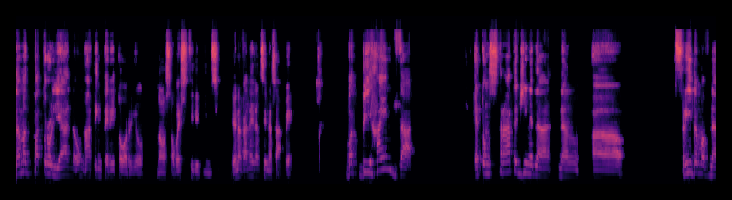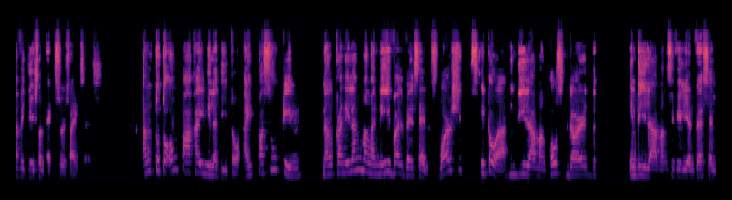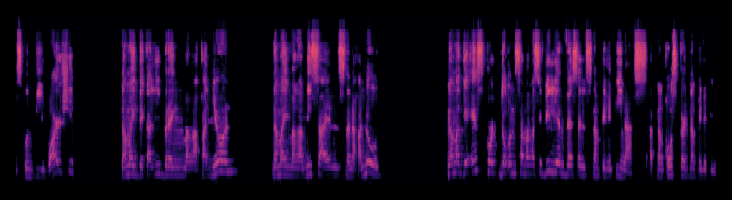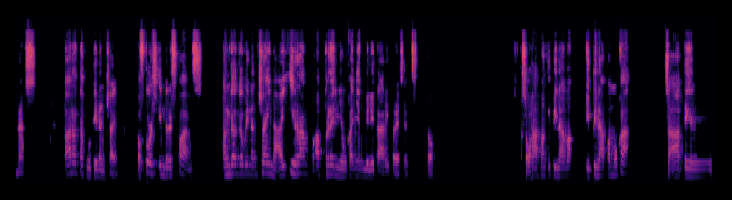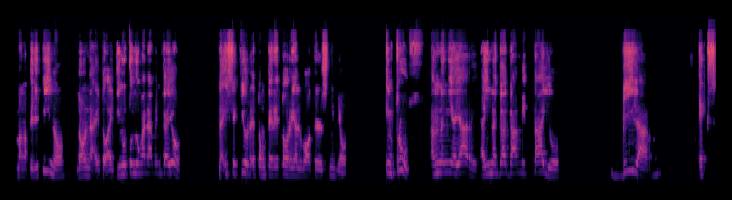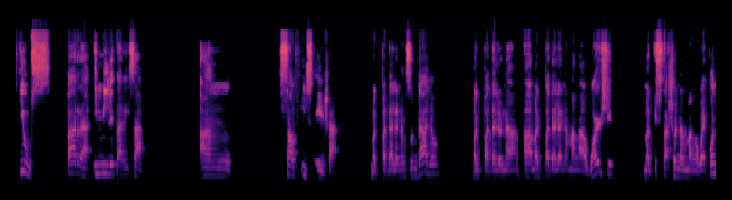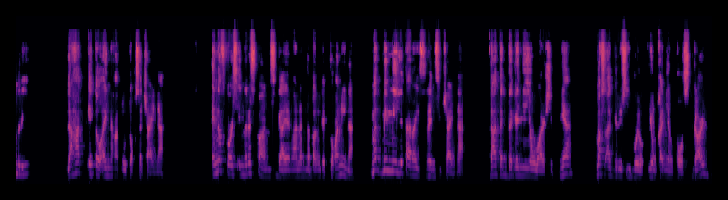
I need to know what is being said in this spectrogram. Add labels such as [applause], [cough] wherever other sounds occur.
na magpatrolya noong ating teritoryo no sa West Philippine Sea. Yan ang kanilang sinasabi. But behind that, itong strategy nila ng uh, freedom of navigation exercises, ang totoong pakay nila dito ay pasukin ng kanilang mga naval vessels. Warships ito ah, hindi lamang Coast Guard, hindi lamang civilian vessels, kundi warship na may dekalibreng mga kanyon, na may mga missiles na nakaload, na mag escort doon sa mga civilian vessels ng Pilipinas at ng Coast Guard ng Pilipinas para takutin ng China. Of course, in response, ang gagawin ng China ay i-ramp up rin yung kanyang military presence dito. So habang ipinama, ipinapamuka sa ating mga Pilipino no, na ito ay tinutulungan namin kayo na i-secure itong territorial waters ninyo, in truth, ang nangyayari ay nagagamit tayo bilang excuse para imilitarisa ang Southeast Asia. Magpadala ng sundalo, magpadala ng uh, magpadala ng mga warship, mag-istasyon ng mga weaponry. Lahat ito ay nakatutok sa China. And of course, in response, gaya nga ng nabanggit ko kanina, magmi-militarize rin si China. Dadagdagan niya yung warship niya, mas agresibo yung kanyang Coast Guard,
